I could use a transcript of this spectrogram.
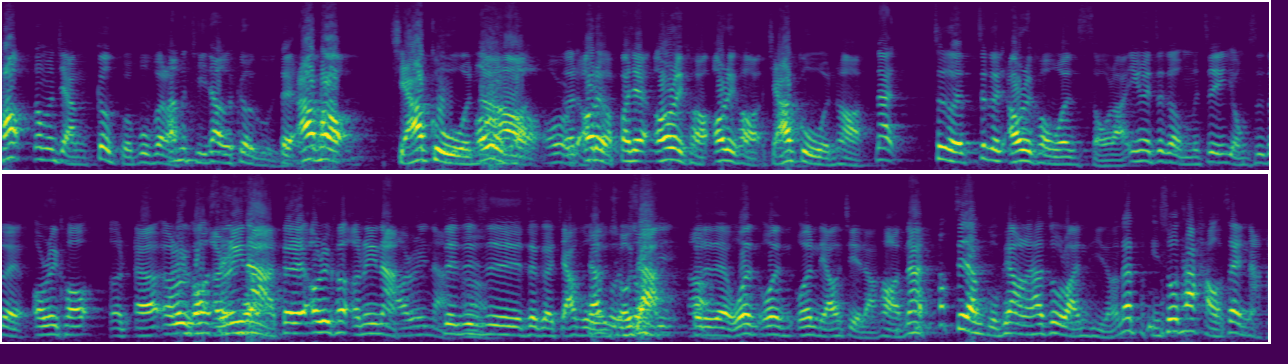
好，那我们讲个股的部分了。他们提到的个股，对，Apple。甲骨文啊，Oracle，抱歉，Oracle，Oracle，甲骨文哈，那这个这个 Oracle 我很熟啦，因为这个我们之前勇士队 Oracle 呃呃 Oracle Arena，对，Oracle Arena，这就是这个甲骨文球场，对对对，我很我很我很了解了哈。那 这张股票呢，它做软体的，那你说它好在哪？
